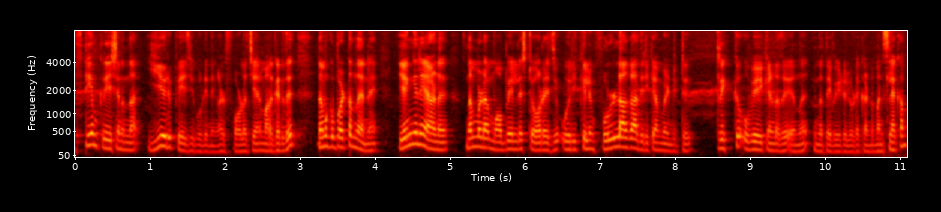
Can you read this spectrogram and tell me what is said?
എഫ് ടി എം ക്രിയേഷൻ എന്ന ഈ ഒരു പേജ് കൂടി നിങ്ങൾ ഫോളോ ചെയ്യാൻ മറക്കരുത്. നമുക്ക് പെട്ടെന്ന് തന്നെ എങ്ങനെയാണ് നമ്മുടെ മൊബൈലിന്റെ സ്റ്റോറേജ് ഒരിക്കലും ഫുള്ളാകാതിരിക്കാൻ വേണ്ടിയിട്ട് ട്രിക്ക് ഉപയോഗിക്കേണ്ടത് എന്ന് ഇന്നത്തെ വീഡിയോയിലൂടെ കണ്ട് മനസ്സിലാക്കാം.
